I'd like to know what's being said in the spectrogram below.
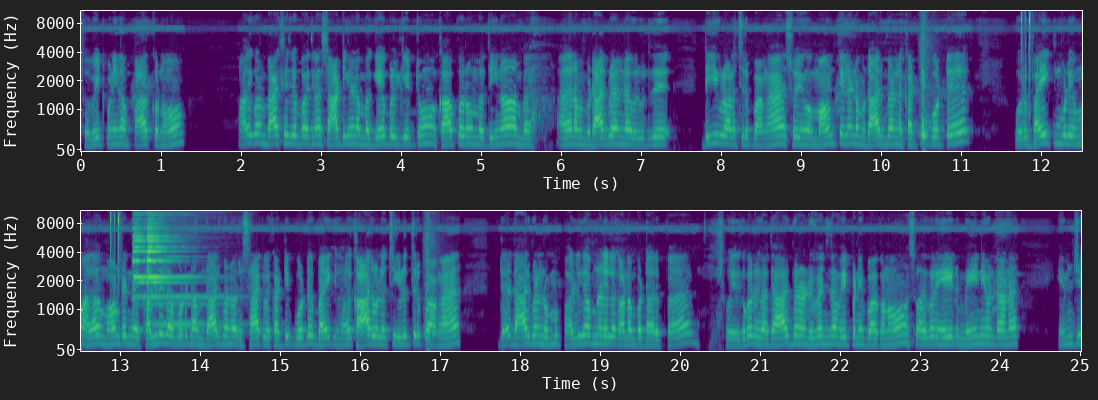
ஸோ வெயிட் பண்ணி தான் பார்க்கணும். அதுக்கப்புறம் பேக் சைடில் பார்த்தீங்கன்னா ஸ்டார்டிங்கில் நம்ம கேபிள் கேட்டும் காப்பரும் பார்த்தீங்கன்னா நம்ம அதை நம்ம டார்பிளானில் இது டிகிவில் அழைச்சிருப்பாங்க. ஸோ இவங்க மவுண்டனில் நம்ம டார்பிளானில் கட்டி போட்டு ஒரு பைக் மூலியமாக அதாவது மவுண்டனில் கல்லில் போட்டு நம்ம டார்பிளான் ஒரு சேக்கில் கட்டி போட்டு பைக் அதாவது கார் வச்சு இழுத்துருப்பாங்க. டேரக்ட் ரொம்ப பரிதாப நிலையில் காணப்பட்டார் இப்போ. ஸோ இதுக்கப்புறம் டார்பியானோட ரிவெஞ்ச் தான் வெயிட் பண்ணி பார்க்கணும். ஸோ அதுக்கப்புறம் எயிட் மெயின் ஈவெண்ட்டான எம்ஜி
